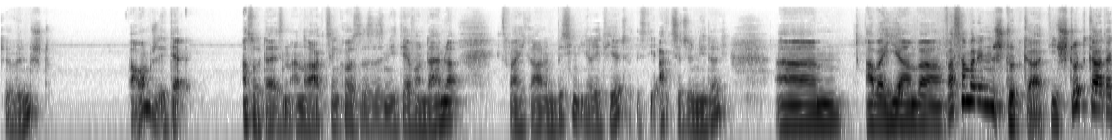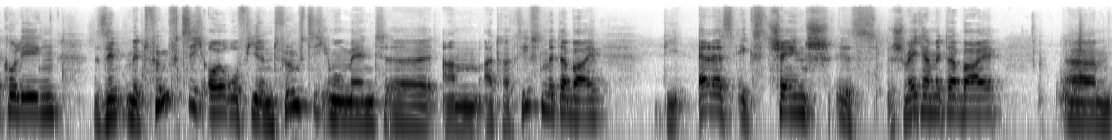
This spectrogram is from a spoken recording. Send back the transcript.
gewünscht. Warum steht der? Achso, da ist ein anderer Aktienkurs, das ist nicht der von Daimler. Jetzt war ich gerade ein bisschen irritiert, ist die Aktie zu niedrig. Ähm, aber hier haben wir, was haben wir denn in Stuttgart? Die Stuttgarter Kollegen sind mit 50,54 Euro im Moment äh, am attraktivsten mit dabei. Die LS Exchange ist schwächer mit dabei. Ähm,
